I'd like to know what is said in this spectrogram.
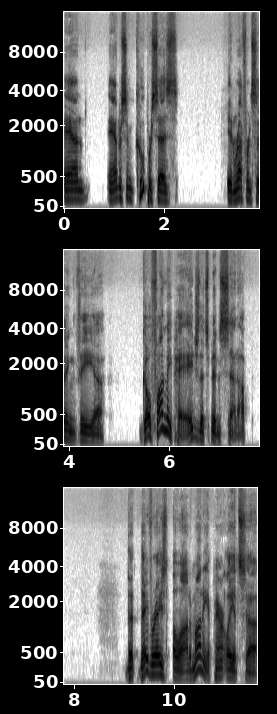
and Anderson Cooper says, in referencing the uh, GoFundMe page that's been set up, that they've raised a lot of money. Apparently, it's uh,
